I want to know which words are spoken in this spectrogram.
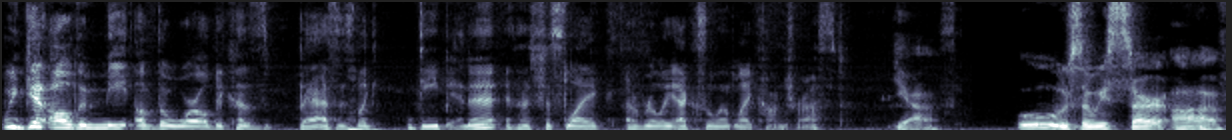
we get all the meat of the world because Baz is like deep in it, and it's just like a really excellent like contrast. Yeah. Ooh, so we start off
